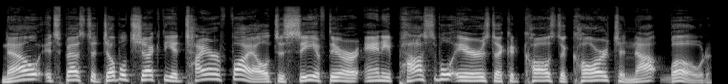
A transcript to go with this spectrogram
Now, it's best to double check the entire file to see if there are any possible errors that could cause the car to not load.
